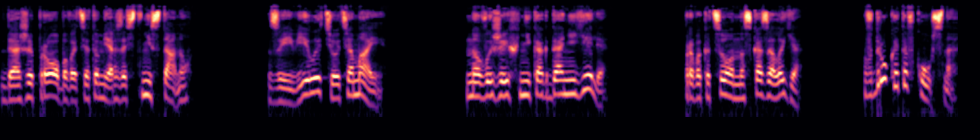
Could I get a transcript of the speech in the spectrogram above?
«Даже пробовать эту мерзость не стану», — заявила тетя Майи. «Но вы же их никогда не ели», — провокационно сказала я. «Вдруг это вкусно?»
